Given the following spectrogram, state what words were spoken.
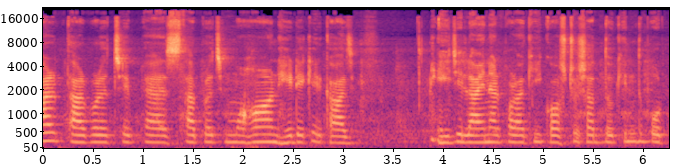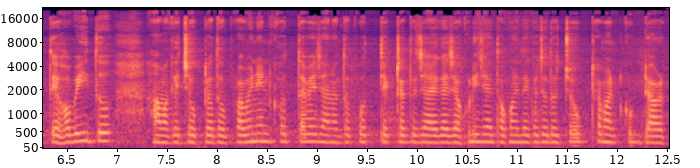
আর তারপর হচ্ছে ব্যাস তারপর হচ্ছে মহান হেডেকের কাজ। এই যে লাইনার পড়া কি কষ্টসাধ্য, কিন্তু পড়তে হবেই তো। আমাকে চোখটা তো প্রমিনেন্ট করতে হবে, জানো তো, প্রত্যেকটাতে জায়গায় যখনই যাই তখনই দেখো যত চোখটা আমার খুব ডার্ক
